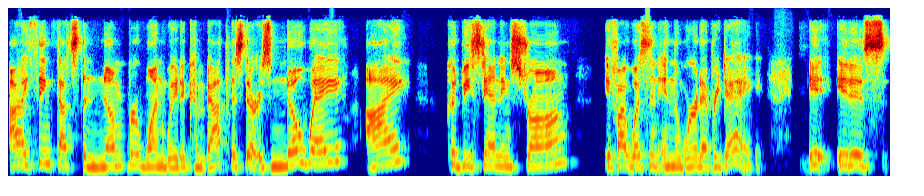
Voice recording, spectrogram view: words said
I think that's the number one way to combat this. There is no way I could be standing strong if I wasn't in the word every day. It, it is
